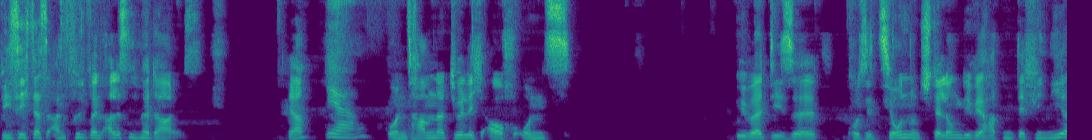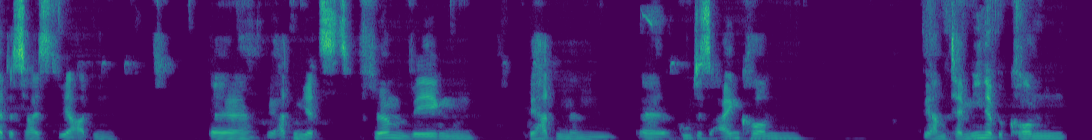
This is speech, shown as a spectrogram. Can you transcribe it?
wie sich das anfühlt, wenn alles nicht mehr da ist. Ja? Ja. und haben natürlich auch uns über diese Positionen und Stellungen, die wir hatten, definiert. Das heißt, wir hatten, äh, wir hatten jetzt Firmenwegen, wir hatten ein äh, gutes Einkommen, wir haben Termine bekommen,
